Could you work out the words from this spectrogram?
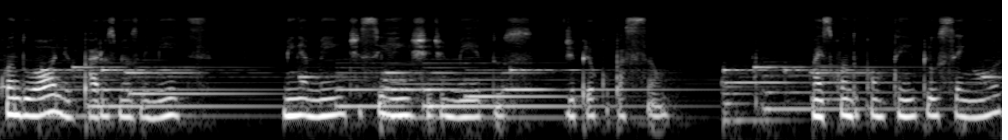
Quando olho para os meus limites, minha mente se enche de medos, de preocupação. Mas quando contemplo o Senhor,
